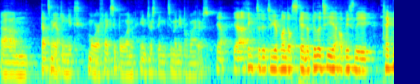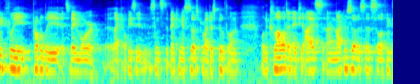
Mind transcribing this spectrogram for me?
um, that's making yeah. it more flexible and interesting to many providers. Yeah, yeah. I think to the, to your point of scalability, obviously, technically, probably it's way more uh, like obviously since the banking as a service provider is built on on cloud and APIs and microservices. So I think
